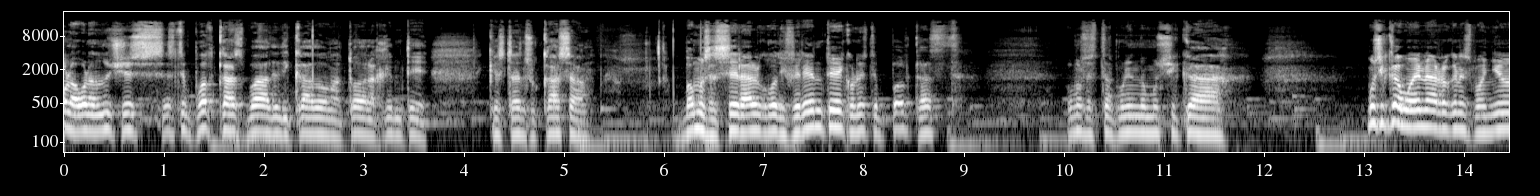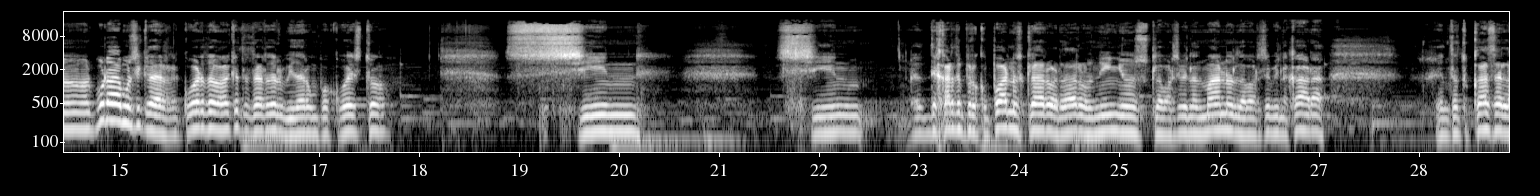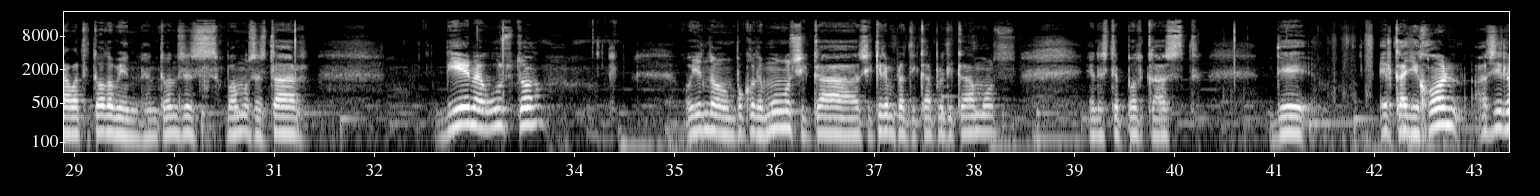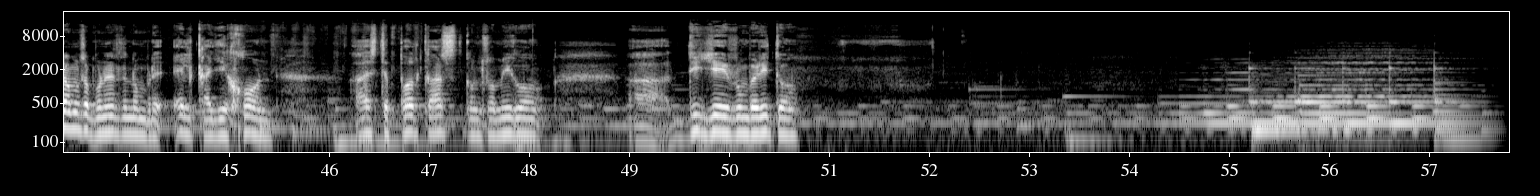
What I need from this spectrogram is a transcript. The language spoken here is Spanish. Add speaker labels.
Speaker 1: Hola, buenas noches. Este podcast va dedicado a toda la gente que está en su casa. Vamos a hacer algo diferente con este podcast. Vamos a estar poniendo música, música buena, rock en español, pura música de recuerdo. Hay que tratar de olvidar un poco esto, sin, sin dejar de preocuparnos, claro, ¿verdad? Los niños, lavarse bien las manos, lavarse bien la cara. Entra a tu casa, lávate todo bien. Entonces vamos a estar bien a gusto, oyendo un poco de música. Si quieren platicar, platicamos en este podcast de El Callejón. Así le vamos a poner de nombre, El Callejón, a este podcast con su amigo uh, DJ Rumberito.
